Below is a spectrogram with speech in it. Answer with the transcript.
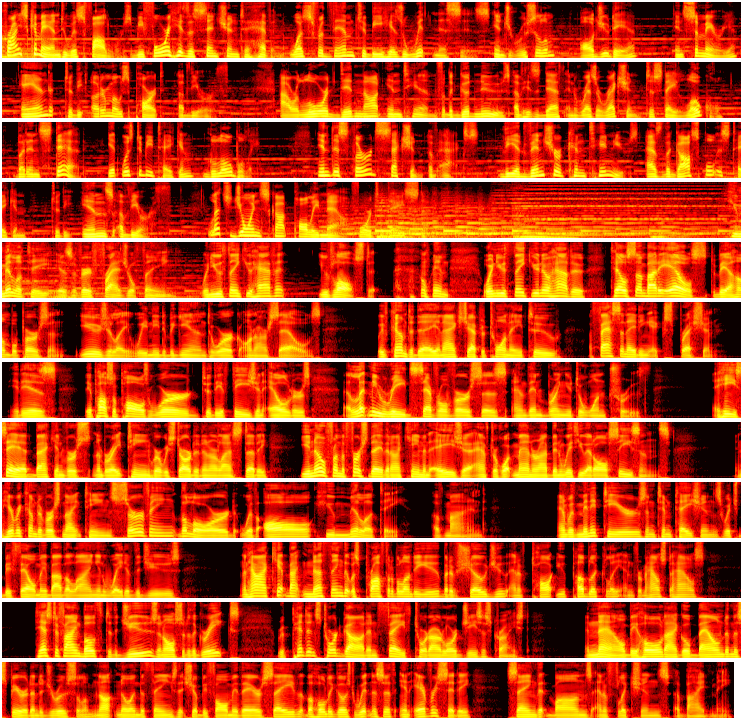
Christ's command to his followers before his ascension to heaven was for them to be his witnesses in Jerusalem, all Judea, in Samaria, and to the uttermost part of the earth. Our Lord did not intend for the good news of his death and resurrection to stay local, but instead it was to be taken globally. In this third section of Acts, the adventure continues as the gospel is taken to the ends of the earth. Let's join Scott Pauley now for today's study. Humility is a very fragile thing. When you think you have it, you've lost it. when when you think you know how to tell somebody else to be a humble person, usually we need to begin to work on ourselves. We've come today in Acts chapter 20 to a fascinating expression. It is the Apostle Paul's word to the Ephesian elders. Uh, let me read several verses and then bring you to one truth. He said back in verse number 18, where we started in our last study, You know from the first day that I came into Asia, after what manner I've been with you at all seasons. And here we come to verse 19 serving the Lord with all humility of mind and with many tears and temptations which befell me by the lying in wait of the Jews, and how I kept back nothing that was profitable unto you, but have showed you and have taught you publicly and from house to house, testifying both to the Jews and also to the Greeks, repentance toward God and faith toward our Lord Jesus Christ. And now, behold, I go bound in the Spirit unto Jerusalem, not knowing the things that shall befall me there, save that the Holy Ghost witnesseth in every city saying that bonds and afflictions abide me.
